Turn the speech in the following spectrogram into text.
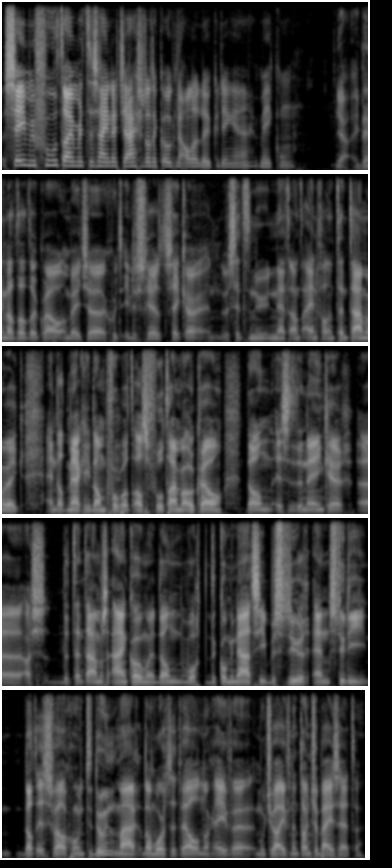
semi-fulltimer te zijn dat jaar, zodat ik ook naar alle leuke dingen mee kon. Ja, ik denk dat dat ook wel een beetje goed illustreert. Zeker, we zitten nu net aan het einde van een tentamenweek. En dat merk ik dan bijvoorbeeld als fulltimer ook wel. Dan is het in één keer, eh, als de tentamens aankomen, dan wordt de combinatie bestuur en studie, dat is wel gewoon te doen. Maar dan wordt het wel nog even, moet je wel even een tandje bijzetten.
